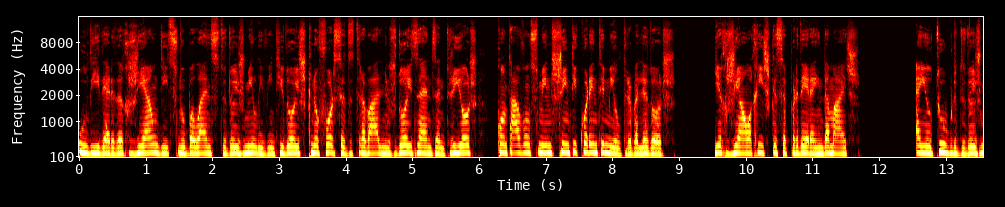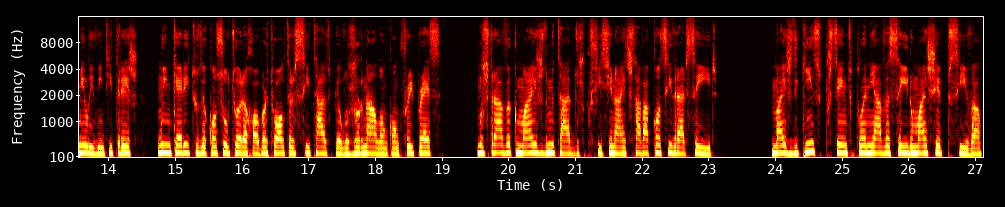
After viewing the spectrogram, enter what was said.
O líder da região disse no balanço de 2022 que na força de trabalho nos dois anos anteriores contavam-se menos 140 mil trabalhadores. E a região arrisca-se a perder ainda mais. Em outubro de 2023, um inquérito da consultora Robert Walters, citado pelo jornal Hong Kong Free Press, mostrava que mais de metade dos profissionais estava a considerar sair. Mais de 15% planeava sair o mais cedo possível.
